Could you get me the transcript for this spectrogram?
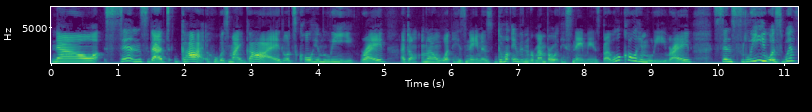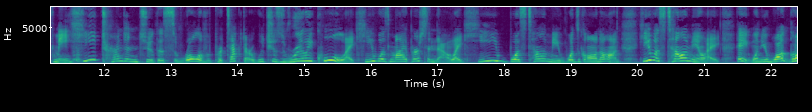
Now, since that guy who was my guide, let's call him Lee, right? I don't know what his name is, don't even remember what his name is, but we'll call him Lee, right? Since Lee was with me, he turned into this role of a protector, which is really cool. Like, he was my person now. Like, he was telling me what's going on. He was telling me, like, hey, when you walk, go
